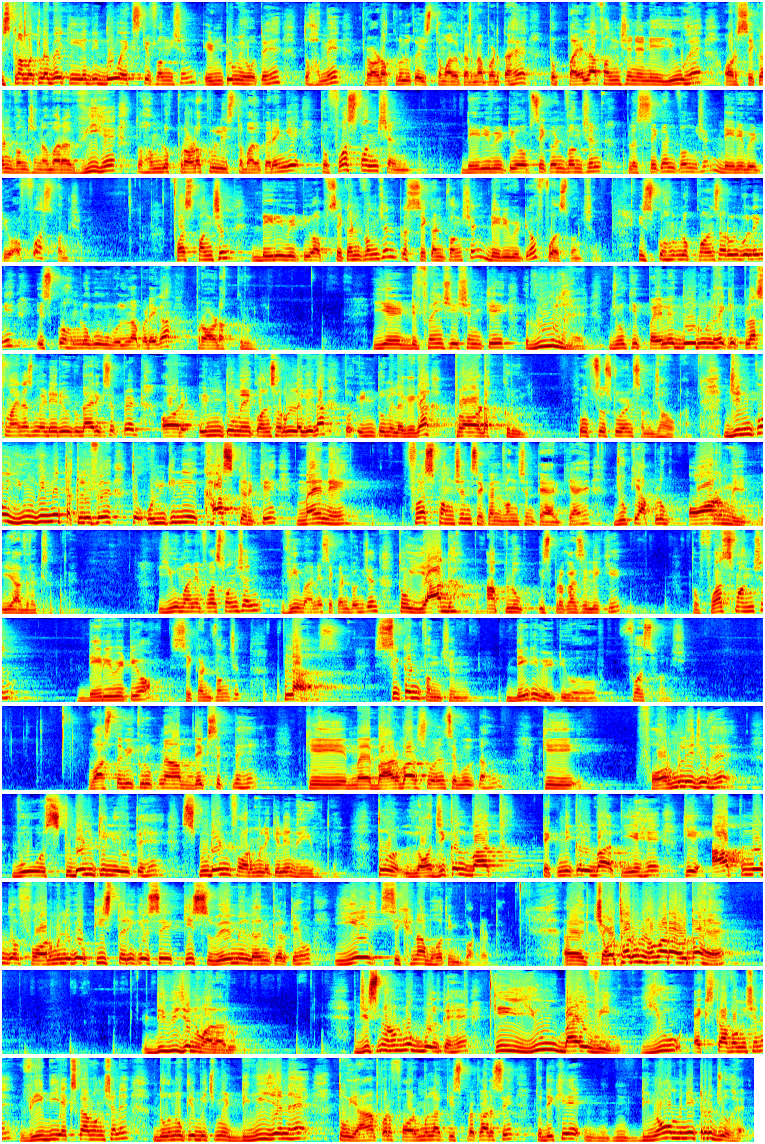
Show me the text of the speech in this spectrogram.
इसका मतलब है कि यदि दो एक्स के फ़ंक्शन इनटू में होते हैं तो हमें प्रोडक्ट रूल का इस्तेमाल करना पड़ता है। तो पहला फ़ंक्शन यानी यू है और सेकंड फ़ंक्शन हमारा वी है तो हम लोग प्रोडक्ट रूल इस्तेमाल करेंगे। तो first function derivative of second function plus second function derivative of first function first function derivative of second function plus second function derivative of first function इसको हम लोग कौन सा रूल बोलेंगे? इसको हम लोगों को बोलना पड़ेगा प्रोडक्ट रूल ये डिफरेंशिएशन के रूल है, जो कि पहले दो रूल है कि प्लस माइनस में डेरिवेटिव डायरेक्ट सेपरेट और इनटू में कौन सा रूल लगेगा? तो इनटू में लगेगा product rule hope so student समझा होगा। जिनको यूवी में तकलीफ़ है तो उनके लिए खास करके मैंने फ़र्स्ट फ़ंक्शन सेकंड फ़ंक्शन तैयार किया है, जो कि आप लोग और में याद रख सकते हैं। यू माने फ़र्स्ट फ़ंक्शन वी माने सेकंड फ़ंक्शन तो याद आप लोग इस प्रकार से लिखिए। तो first function derivative of second function plus second function derivative of first function. वास्तविक रूप में आप देख सकते हैं कि मैं बार बार स्टूडेंट से बोलता हूँ कि फॉर्मूले जो है, वो स्टूडेंट के लिए होते हैं, स्टूडेंट फॉर्मूले के लिए नहीं होते। तो लॉजिकल बात, टेक्निकल बात यह है कि आप लोग फॉर्मूले को किस तरीके से, किस वे में लर्न करते हो यह सीखना बहुत इंपॉर्टेंट है। चौथा रूल हमारा होता है डिवीज़न वाला रूल, जिसमें हम लोग बोलते हैं कि u by v u x का फ़ंक्शन है, v भी x का फ़ंक्शन है, दोनों के बीच में डिवीज़न है तो यहाँ पर फॉर्मूला किस प्रकार से तो देखिए डिनोमिनेटर जो है,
